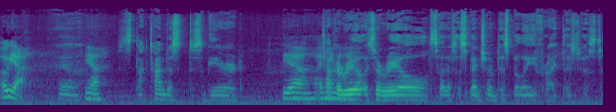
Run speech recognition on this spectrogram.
Oh yeah. yeah. Yeah. Like time just disappeared. Yeah. I It's don't. like a real, it's a real sort of suspension of disbelief, right? There's just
